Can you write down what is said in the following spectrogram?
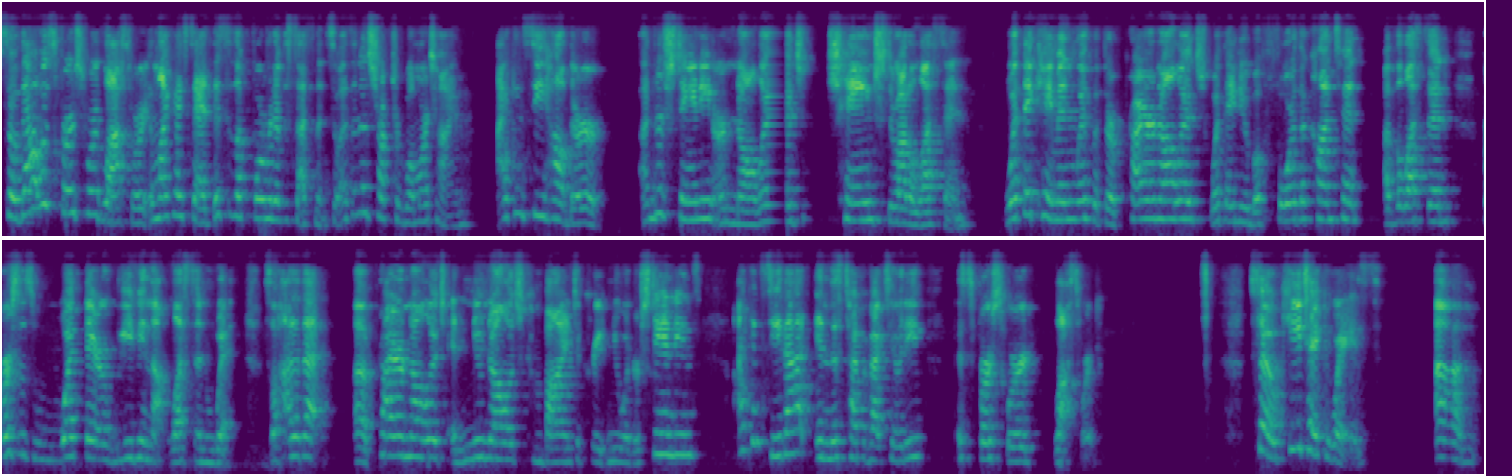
So that was first word, last word. And like I said, this is a formative assessment. So as an instructor, one more time, I can see how their understanding or knowledge changed throughout a lesson. What they came in with with their prior knowledge, what they knew before the content of the lesson, versus what they're leaving that lesson with. So how did that uh, prior knowledge and new knowledge combine to create new understandings? I can see that in this type of activity as first word, last word. So key takeaways. Um,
